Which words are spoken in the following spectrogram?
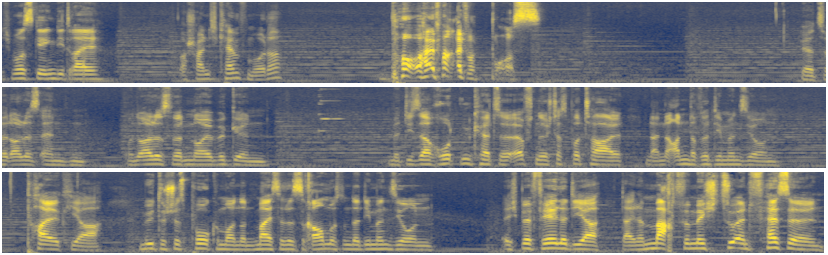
Ich muss gegen die drei wahrscheinlich kämpfen, oder? Boah, einfach, einfach Boss. Jetzt wird alles enden. Und alles wird neu beginnen. Mit dieser roten Kette öffne ich das Portal in eine andere Dimension. Palkia, mythisches Pokémon und Meister des Raumes und der Dimensionen. Ich befehle dir, deine Macht für mich zu entfesseln.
